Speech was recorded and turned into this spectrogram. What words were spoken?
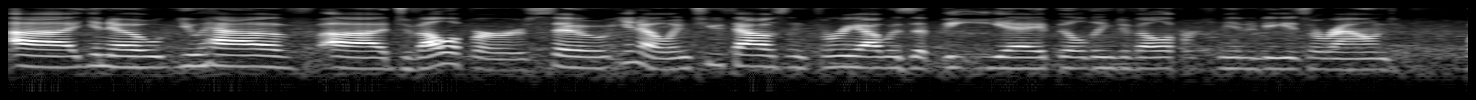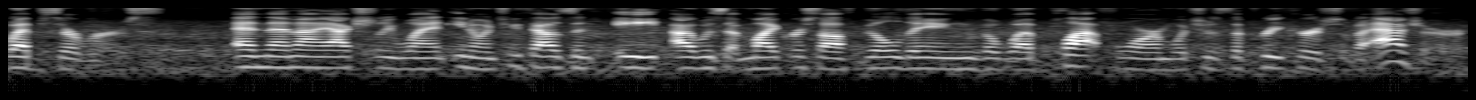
Uh, you know, you have uh, developers. So, you know, in 2003, I was at BEA building developer communities around web servers. And then I actually went, you know, in 2008, I was at Microsoft building the web platform, which was the precursor to Azure.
